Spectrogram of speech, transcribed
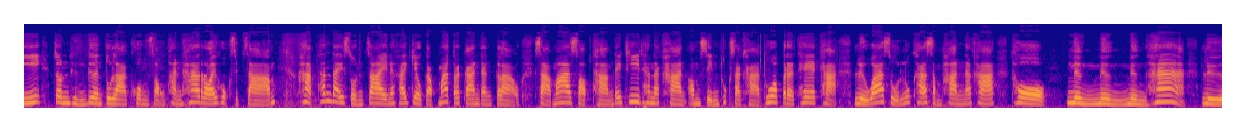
นี้จนถึงเดือนตุลาคม 2563 หากท่านใดสนใจนะคะ เกี่ยวกับมาตรการดังกล่าว สามารถสอบถามได้ที่ธนาคารออมสินทุกสาขาทั่วประเทศค่ะ หรือว่าศูนย์ลูกค้าสัมพันธ์นะคะ โทร 1115 หรือ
